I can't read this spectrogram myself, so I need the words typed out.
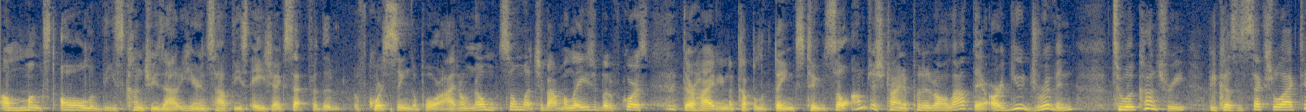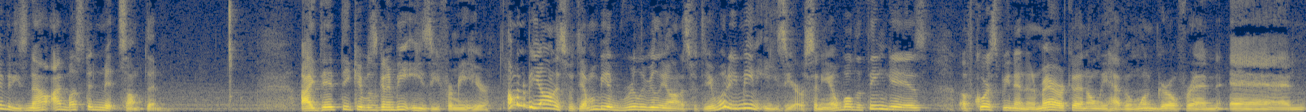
amongst all of these countries out here in Southeast Asia, except for the, of course, Singapore? I don't know so much about Malaysia, but of course they're hiding a couple of things too. So I'm just trying to put it all out there. Are you driven to a country because of sexual activities? Now I must admit something. I did think it was going to be easy for me here. I'm going to be honest with you. I'm going to be really, really honest with you. What do you mean easy, Arsenio? Well, the thing is, of course, being in America and only having one girlfriend and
